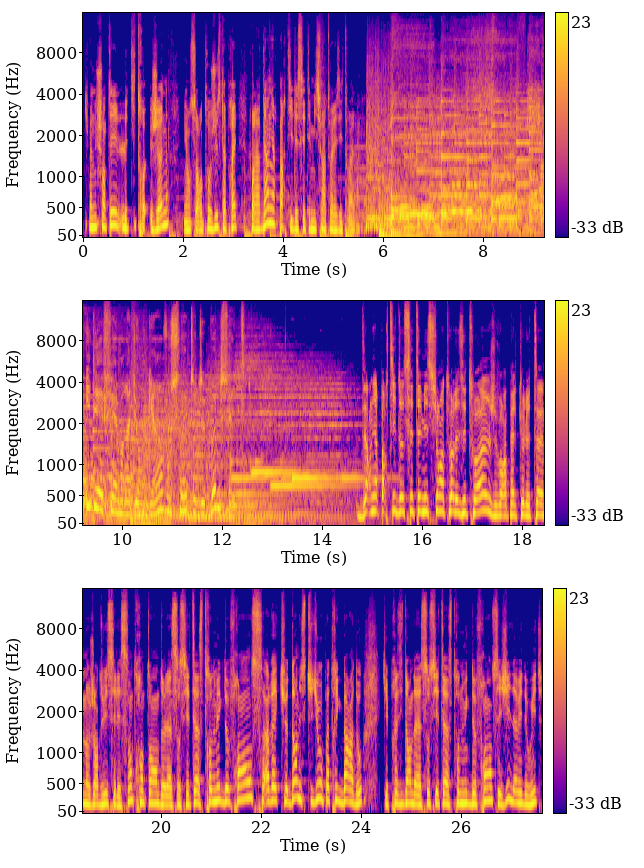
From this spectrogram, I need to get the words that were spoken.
qui va nous chanter le titre Jeune et on se retrouve juste après pour la dernière partie de cette émission à toi les étoiles. IDFM Radio Anguin vous souhaite de bonnes fêtes. Dernière partie de cette émission à toi les étoiles. Je vous rappelle que le thème aujourd'hui c'est les 130 ans de la Société astronomique de France avec dans les studios Patrick Barado qui est président de la Société astronomique de France et Gilles Davidowicz,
